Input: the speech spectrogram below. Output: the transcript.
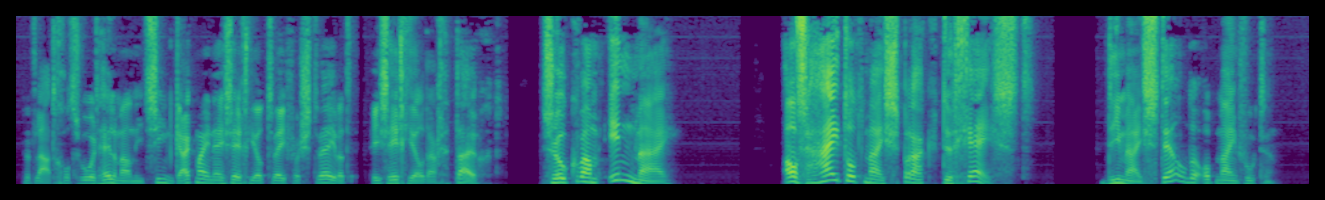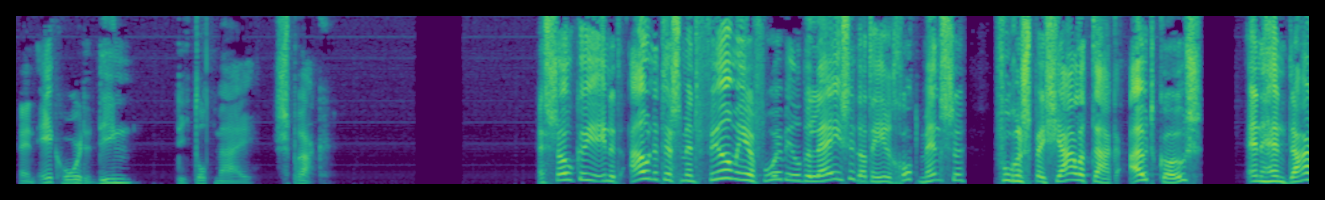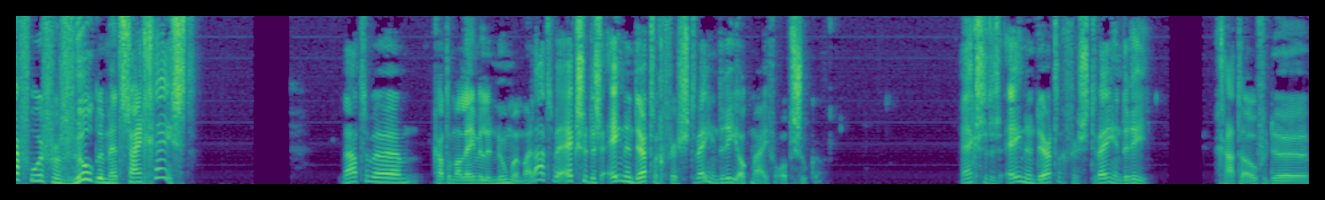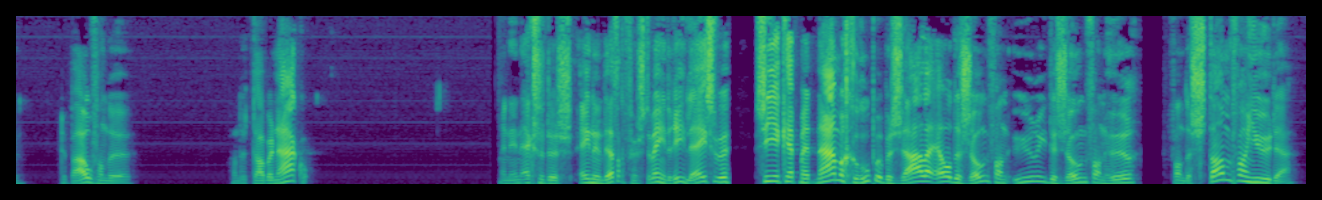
Dat laat Gods woord helemaal niet zien. Kijk maar in Ezekiel 2, vers 2, wat Ezekiel daar getuigt. Zo kwam in mij, als hij tot mij sprak, de geest, die mij stelde op mijn voeten en ik hoorde dien die tot mij sprak. En zo kun je in het Oude Testament veel meer voorbeelden lezen dat de Heere God mensen voor een speciale taak uitkoos en hen daarvoor vervulde met zijn geest. Laten we, ik had hem alleen willen noemen, maar laten we Exodus 31 vers 2 en 3 ook maar even opzoeken. Exodus 31 vers 2 en 3 gaat over de, de bouw van de, van de tabernakel. En in Exodus 31, vers 2 en 3 lezen we: Zie, ik heb met name geroepen Bezaleel, de zoon van Uri, de zoon van Hur, van de stam van Juda.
